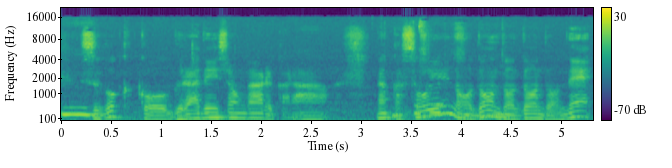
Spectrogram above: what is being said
うんすごくこうグラデーションがあるからなんかそういうのをどんどんどんどんね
